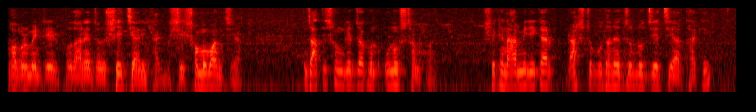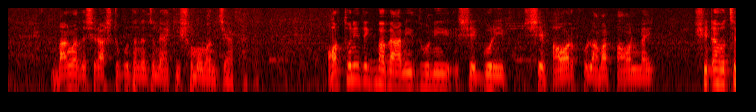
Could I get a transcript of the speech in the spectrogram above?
গভর্নমেন্টের প্রধানের জন্য সেই চেয়ারই থাকবে, সেই সমমান চেয়ার জাতিসংঘের যখন অনুষ্ঠান হয়, সেখানে আমেরিকার রাষ্ট্রপ্রধানের জন্য যে চেয়ার থাকে, বাংলাদেশের রাষ্ট্রপ্রধানের জন্য একই সমমান চেয়ার থাকে। অর্থনৈতিকভাবে আমি ধনী, সে গরিব, সে পাওয়ারফুল আমার পাওয়ার নাই। সেটা হচ্ছে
